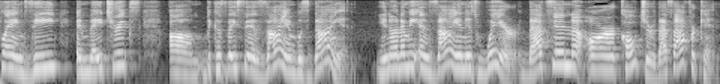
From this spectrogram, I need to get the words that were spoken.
playing Z and Matrix um, because they said Zion was dying. You know what I mean? And Zion is where? That's in our culture. That's African.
